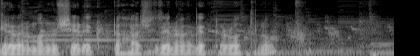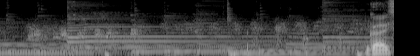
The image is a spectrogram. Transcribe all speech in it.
গ্রামের মানুষের এক একটা হাঁস যেন এক একটা রত্ন। গাইজ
